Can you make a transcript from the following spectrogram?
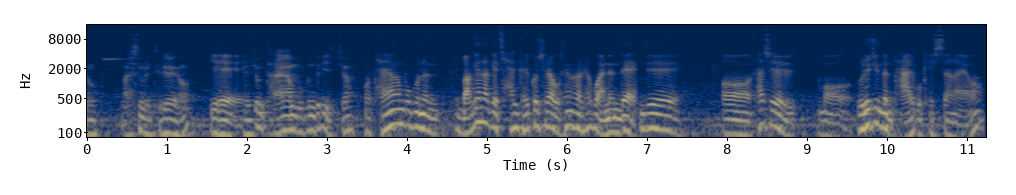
좀 말씀을 드려요. 예, 네, 좀 다양한 부분들이 있죠. 뭐 다양한 부분은 막연하게 잘 될 것이라고 생각을 하고 왔는데 이제 어 사실 뭐 의료진들은 다 알고 계시잖아요.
